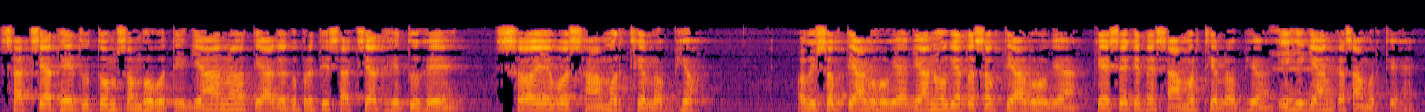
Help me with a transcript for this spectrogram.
साक्षात हेतु तुम संभवती। ज्ञान त्याग के प्रति साक्षात हेतु है। स एव सामर्थ्य लभ्य। अभी सब त्याग हो गया। ज्ञान हो गया तो सब त्याग हो गया। कैसे कहते हैं? सामर्थ्य लभ्य। यही ज्ञान का सामर्थ्य है।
